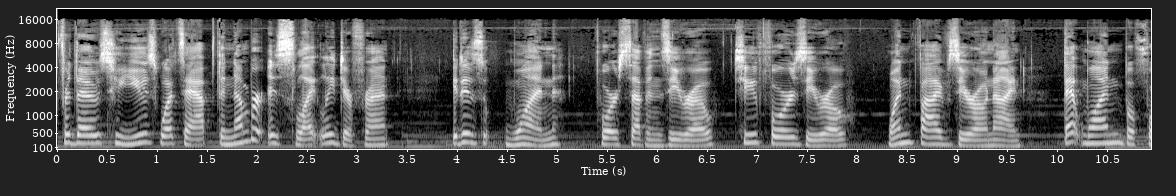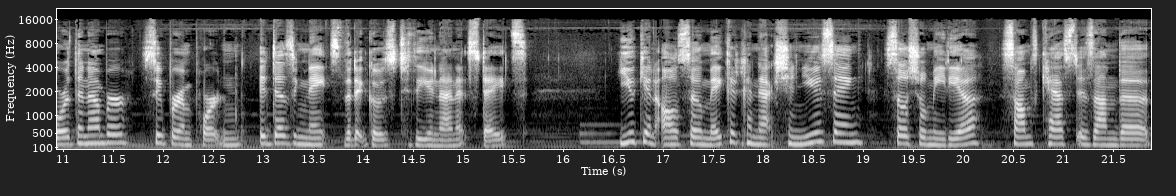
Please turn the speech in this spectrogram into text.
For those who use WhatsApp, the number is slightly different. It is 1 470 240 1509. That one before the number, super important. It designates that it goes to the United States. You can also make a connection using social media. Psalmscast is on the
